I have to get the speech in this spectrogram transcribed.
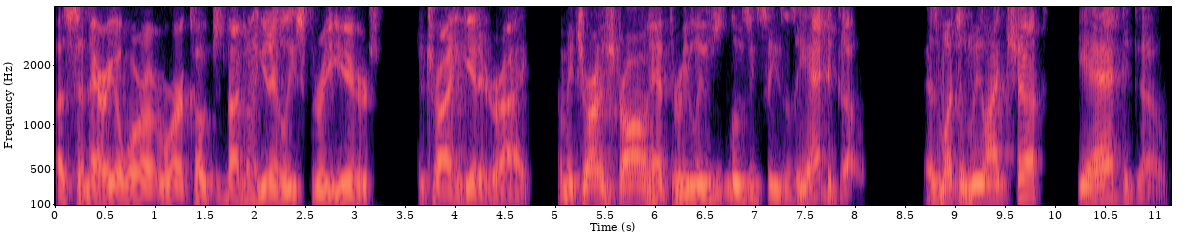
a scenario where where a coach is not going to get at least three years to try and get it right. I mean, Charlie Strong had three lose, losing seasons. He had to go. As much as we like Chuck, he had to go.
